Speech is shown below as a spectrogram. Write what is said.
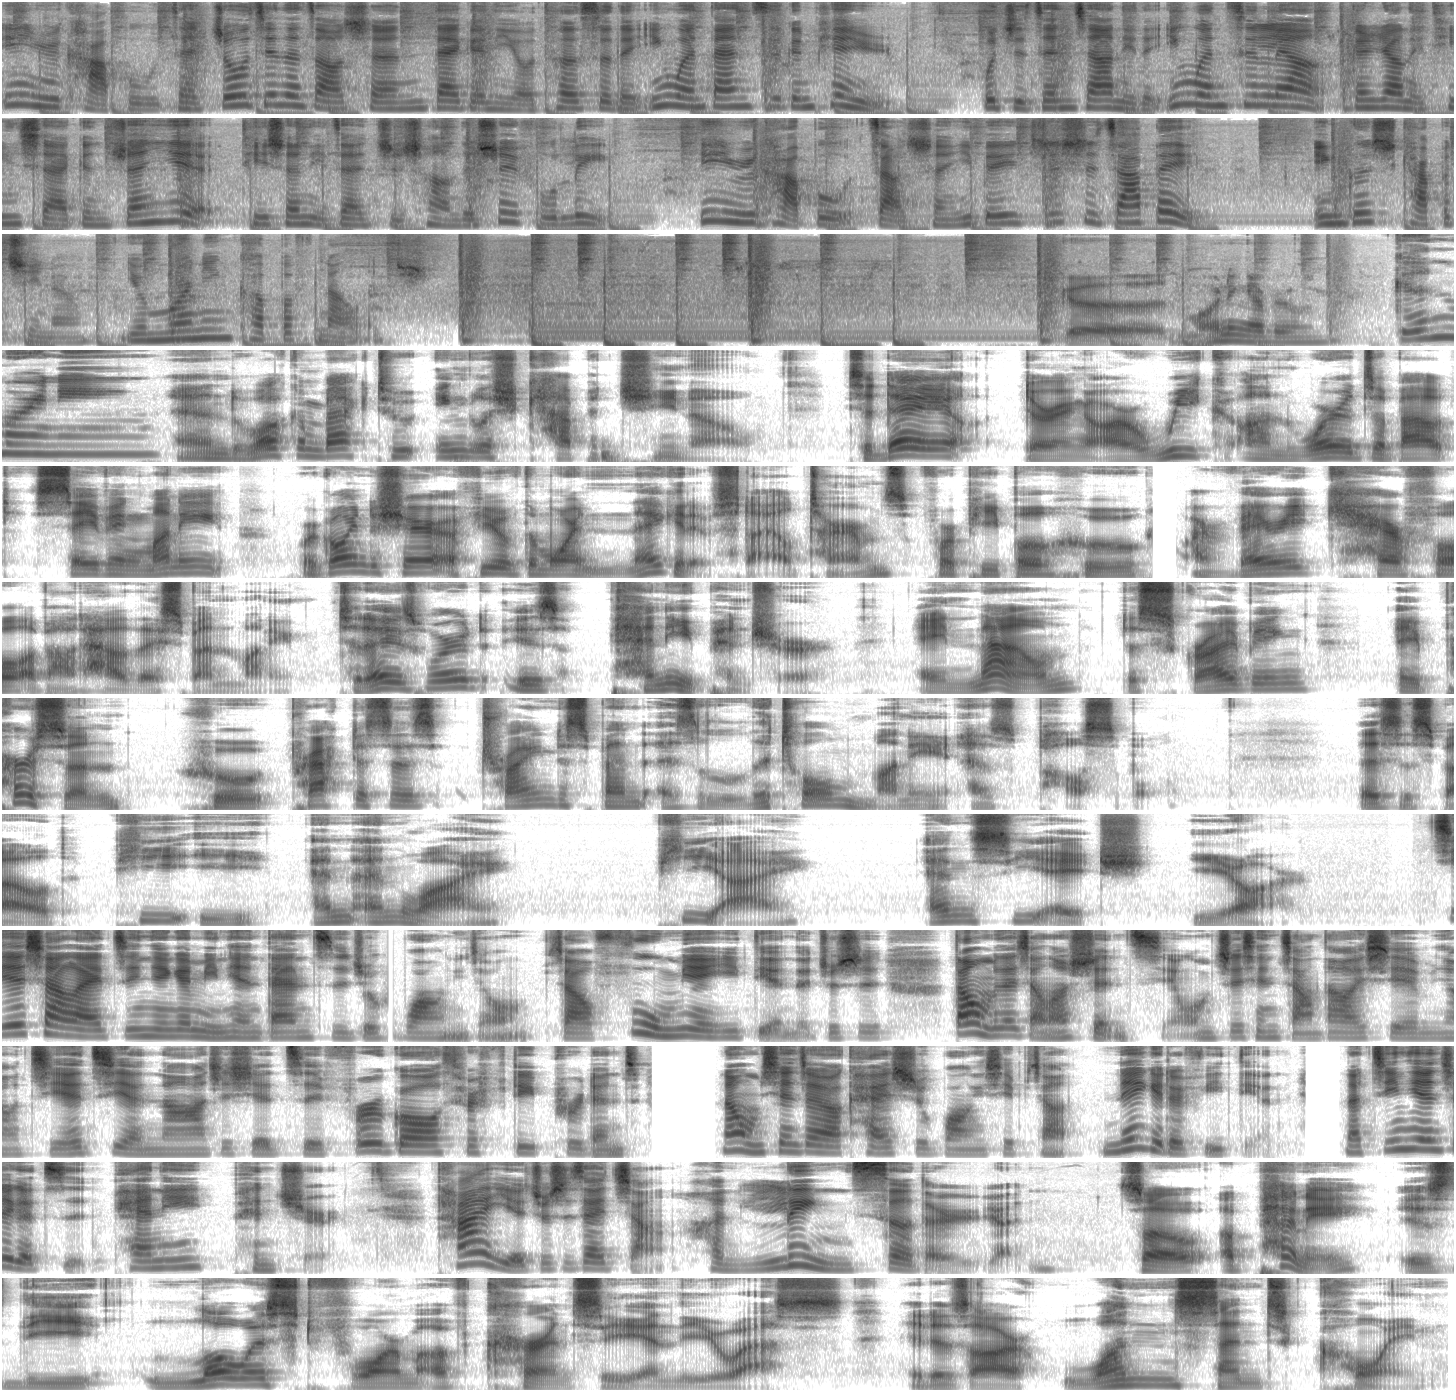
英语卡布在周间的早晨带给你有特色的英文单词跟片语，不止增加你的英文质量，更让你听起来更专业，提升你在职场的说服力。英语卡布早晨一杯知识加倍，English cappuccino, your morning cup of knowledge. Good morning, everyone, Good morning. and welcome back to English Cappuccino. Today, during our week on words about saving money, we're going to share a few of the more negative style terms for people who are very careful about how they spend money. Today's word is penny pincher, a noun describing a person who practices trying to spend as little money as possible. This is spelled P E N N Y P I N C H E R. 接下来今天跟明天单字就往你这种比较负面一点的，就是当我们在讲到省钱，我们之前讲到一些比较节俭呐、这些字，frugal、thrifty、prudent。那我们现在要开始往一些比较 negative 一点。那今天这个字 penny pincher，它也就是在讲很吝啬的人。 So, a penny is the lowest form of currency in the US. It is our one cent coin,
